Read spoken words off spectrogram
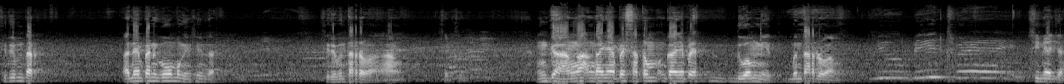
Sini bentar. ada yang pengen gue ngomongin sini bentar sini bentar doang sini sini enggak enggak enggak nyampe satu enggak nyampe dua menit bentar doang You betray. sini aja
